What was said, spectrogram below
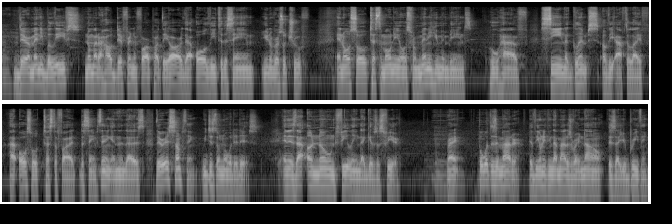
mm-hmm. there are many beliefs no matter how different and far apart they are that all lead to the same universal truth and also testimonials from many human beings who have seen a glimpse of the afterlife have also testified the same thing and that is there is something we just don't know what it is and it's that unknown feeling that gives us fear mm. right but what does it matter if the only thing that matters right now is that you're breathing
